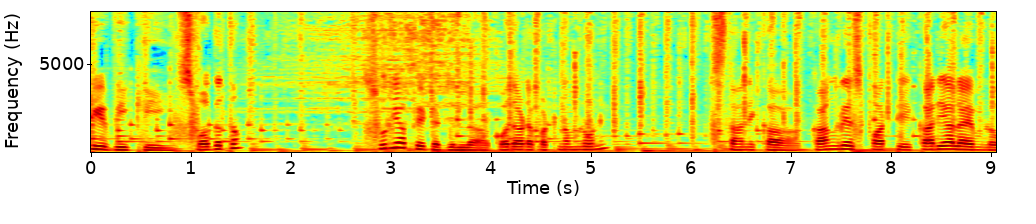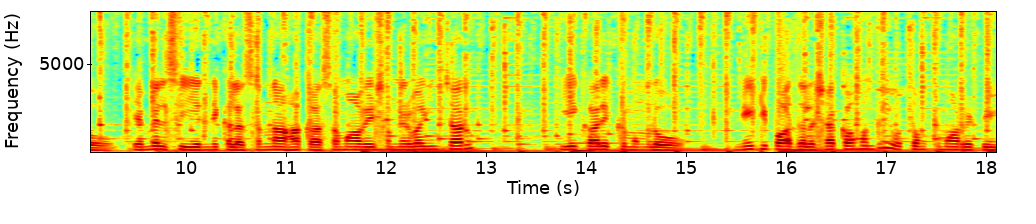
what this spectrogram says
టీవీకి స్వాగతం. సూర్యాపేట జిల్లా కోదాడ పట్టణంలోని స్థానిక కాంగ్రెస్ పార్టీ కార్యాలయంలో ఎమ్మెల్సీ ఎన్నికల సన్నాహక సమావేశం నిర్వహించారు. ఈ కార్యక్రమంలో నీటిపారుదల శాఖ మంత్రి ఉత్తమ్ కుమార్ రెడ్డి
